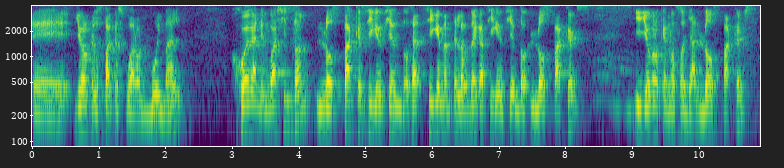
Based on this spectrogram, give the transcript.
Eh, yo creo que los Packers jugaron muy mal. Juegan en Washington. Los Packers siguen siendo, o sea, siguen ante Las Vegas, siguen siendo los Packers. Y yo creo que no son ya los Packers.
